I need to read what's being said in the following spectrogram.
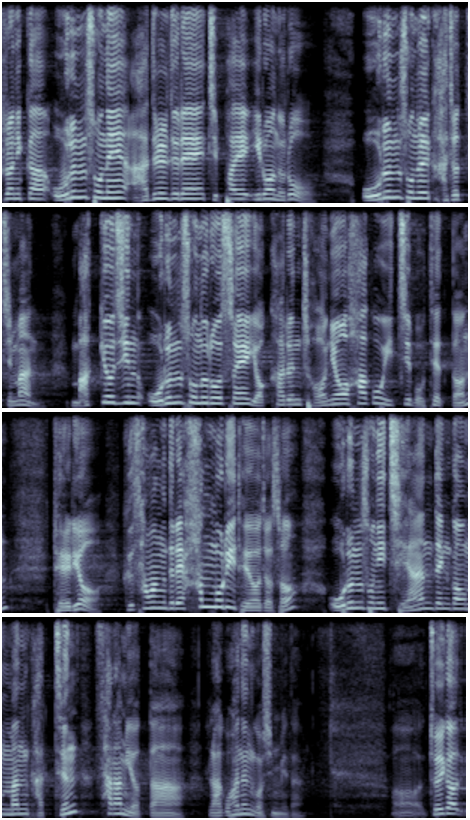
그러니까 오른손의 아들들의 지파의 일원으로 오른손을 가졌지만 맡겨진 오른손으로서의 역할은 전혀 하고 있지 못했던 되려 그 상황들의 함몰이 되어져서 오른손이 제한된 것만 같은 사람이었다라고 하는 것입니다. 어, 저희가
